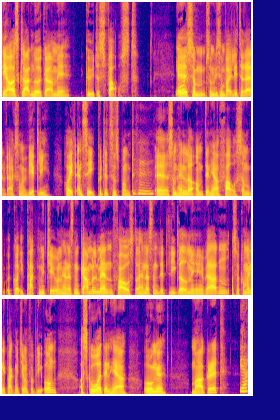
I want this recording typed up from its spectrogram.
det har også klart noget at gøre med Goethes Faust, Ja. øh, som, som ligesom var et litterært værk, som er virkelig højt anset på det tidspunkt. Hmm. øh, som handler om den her Faust, som går i pagt med djævlen. Han er sådan en gammel mand, Faust, og han er sådan lidt ligeglad med verden, og så kommer han i pagt med djævlen for at blive ung, og scorer den her unge Margaret. Ja.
